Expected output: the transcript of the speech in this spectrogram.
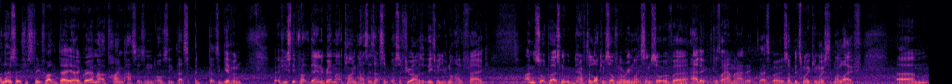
I notice that if you sleep throughout the day, a great amount of time passes, and obviously that's a, that's a given. But if you sleep throughout the day and a great amount of time passes, that's a, that's a few hours at least where you've not had a fag. I'm the sort of person that would have to lock himself in a room like some sort of uh, addict, because I am an addict, I suppose. I've been smoking most of my life. Um,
